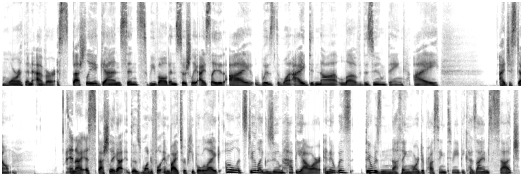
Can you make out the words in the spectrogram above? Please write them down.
more than ever, especially again since we've all been socially isolated. I was the one I did not love the Zoom thing. I I just don't. And I especially got those wonderful invites where people were like, "Oh, let's do like Zoom happy hour." And it was there was nothing more depressing to me because I am such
